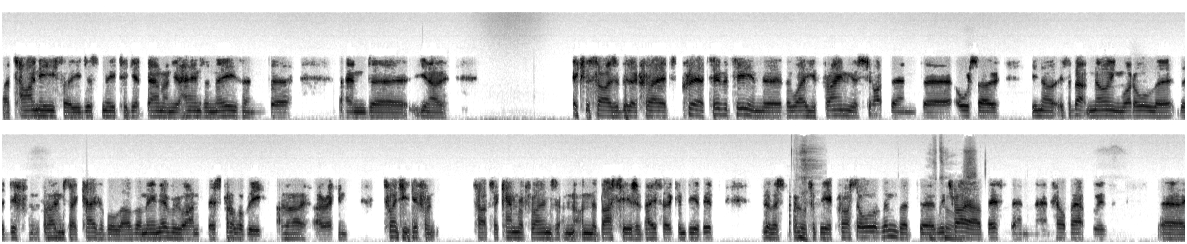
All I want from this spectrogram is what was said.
are tiny, so you just need to get down on your hands and knees and uh, and uh, you know exercise a bit of creat- creativity in the, the way you frame your shot, and uh, also, you know, it's about knowing what all the, the different phones are capable of. I mean, everyone, there's probably, I don't know, I reckon, 20 different types of camera phones on, on the bus here today, so it can be a bit, bit of a struggle to be across all of them, but uh, Of we try our best and, and help out with uh,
